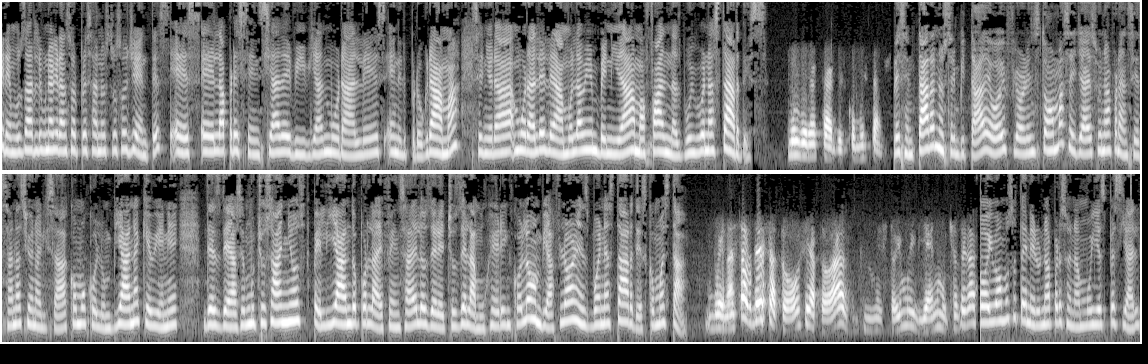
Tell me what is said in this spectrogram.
Queremos darle una gran sorpresa a nuestros oyentes. Es eh, la presencia de Vivian Morales en el programa. Señora Morales, le damos la bienvenida a Mafaldas. Muy buenas tardes. Muy buenas tardes, ¿cómo están? Presentar a nuestra invitada de hoy, Florence Thomas. Ella es una francesa nacionalizada como colombiana que viene desde hace muchos años peleando por la defensa de los derechos de la mujer en Colombia. Florence, buenas tardes, ¿cómo está? Buenas tardes a todos y a todas. Estoy muy bien, muchas gracias. Hoy vamos a tener una persona muy especial.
